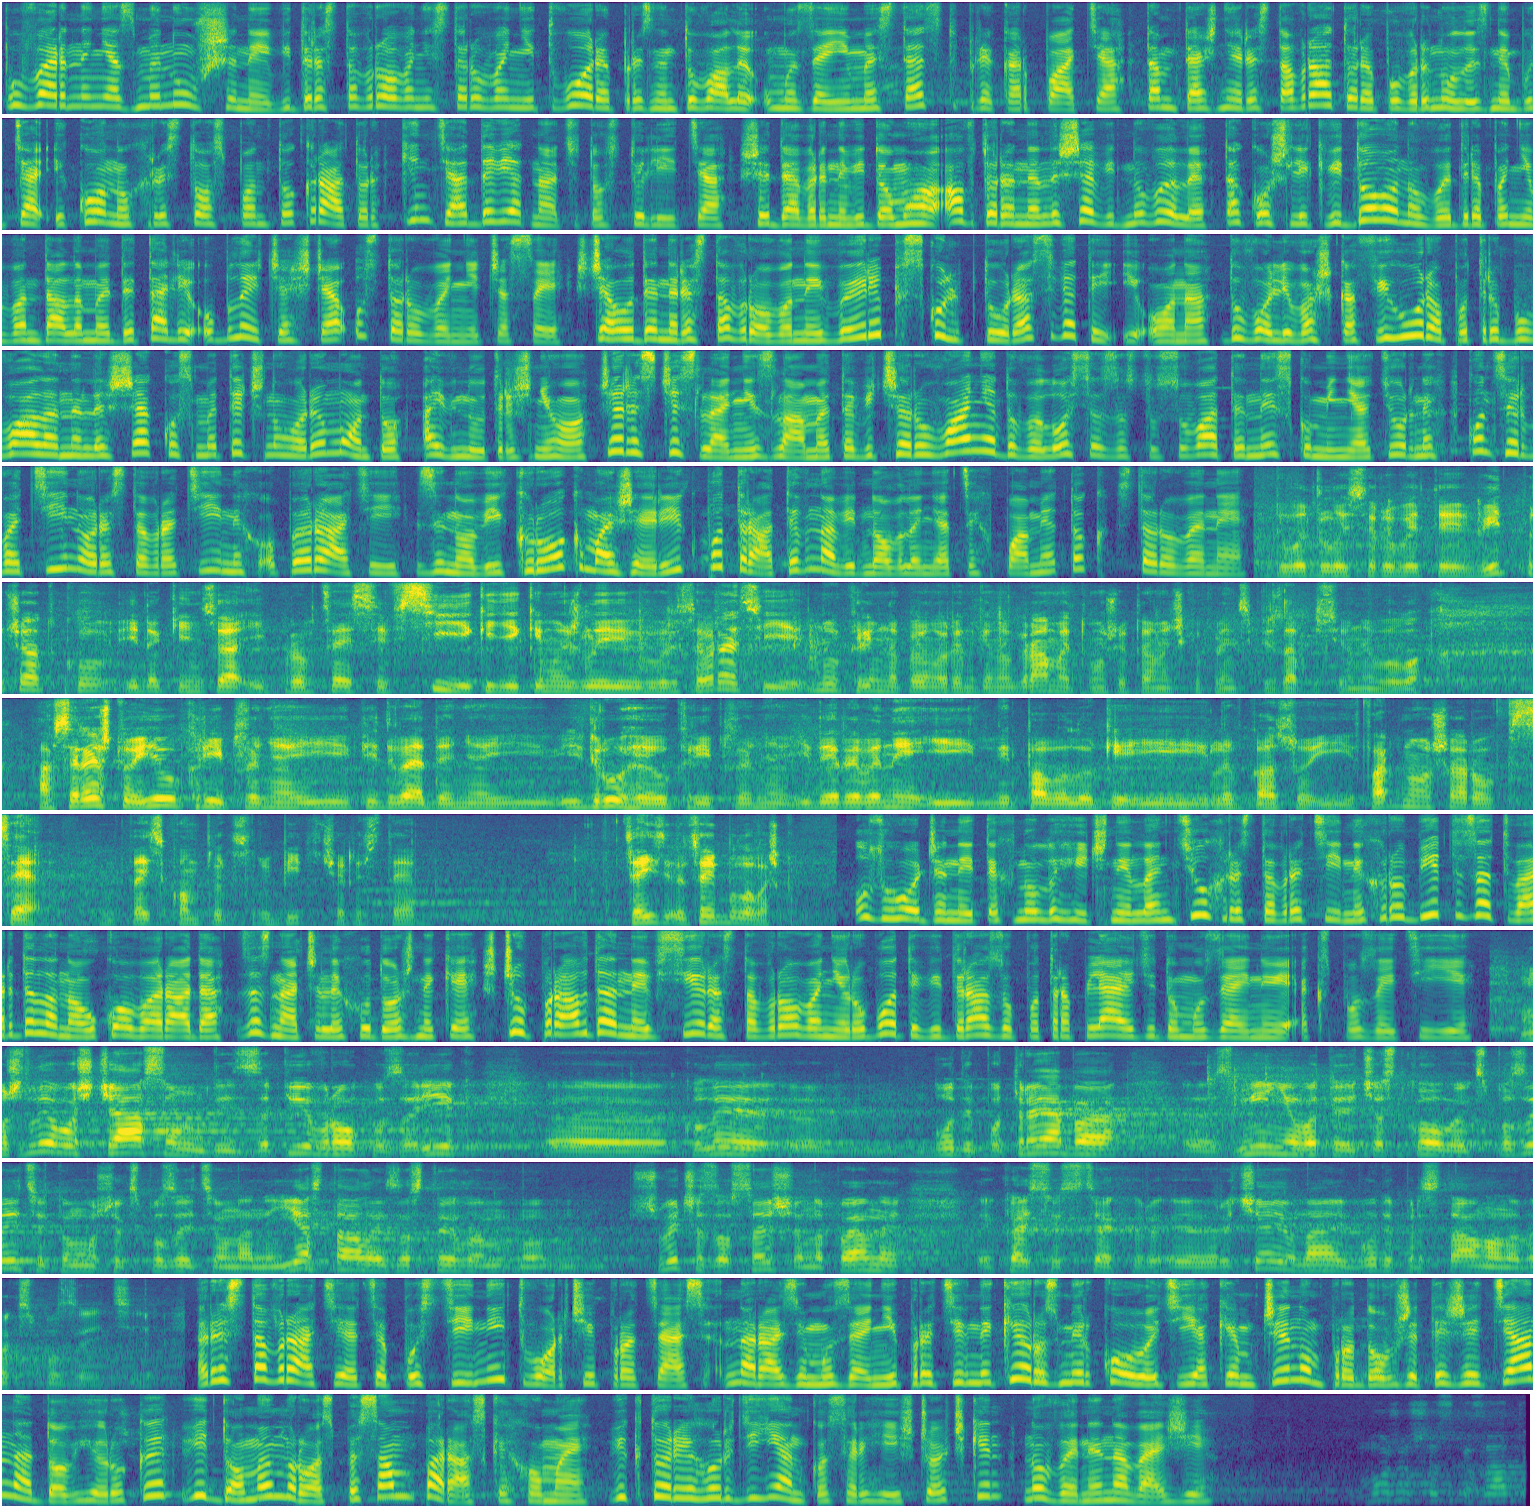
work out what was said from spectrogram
Повернення з минувшини відреставровані старовинні твори презентували у музеї мистецтв Прикарпаття. Тамтешні реставратори повернули з небуття ікону Христос Пантократор кінця 19 століття. Шедевр невідомого автора не лише відновили, також ліквідовано видряпані вандалами деталі обличчя ще у старовинні часи. Ще один реставрований виріб скульптура Святий Іона. Доволі важка фігура потребувала не лише косметичного ремонту, а й внутрішнього. Через численні злами та відчарування довелося застосувати низку мініатюрних консерваційно-реставраційних операцій. Зиновій крок майже рік потратив на відновлення цих пам'яток старовини. Доводилося робити від початку і до кінця, і процеси всі, які тільки можливі в реставрації, ну крім напевно рентгенограми, тому що там, в принципі, записів не було. А все решту і укріплення, і підведення, і, і друге укріплення, і деревини, і паволоки, і левкасу, і фарбного шару. Все. Весь комплекс робіт через те. Це, це було важко. Узгоджений технологічний ланцюг реставраційних робіт затвердила наукова рада, зазначили художники. Щоправда, не всі реставровані роботи відразу потрапляють до музейної експозиції. Можливо, з часом, десь за півроку, за рік, е, коли е, буде потреба е, змінювати часткову експозицію, тому що експозиція вона не є стала і застигла. Швидше за все, що напевне якась із цих е, речей вона і буде представлена в експозиції. Реставрація це постійний творчий процес. Наразі музейні працівники розмірковують, яким чином продовжити життя на довгі роки відомим розписам Параски Хоми. Вікторія Гордієнко, Сергій Щочкін. Новини на вежі.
